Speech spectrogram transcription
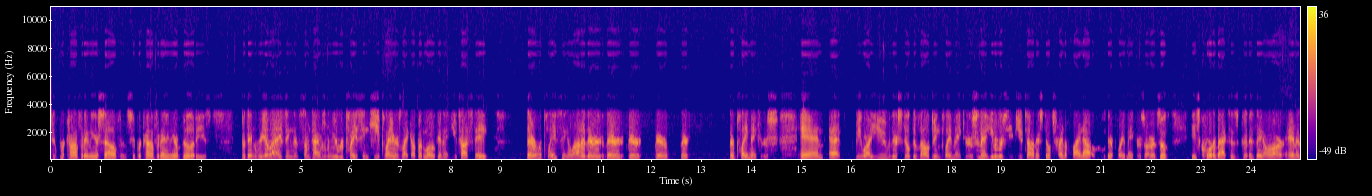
super confident in yourself and super confident in your abilities, but then realizing that sometimes when you're replacing key players, like up in Logan at Utah State, they're replacing a lot of their their their their their playmakers, and at BYU they're still developing playmakers, and at University of Utah they're still trying to find out who their playmakers are. So these quarterbacks, as good as they are and as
